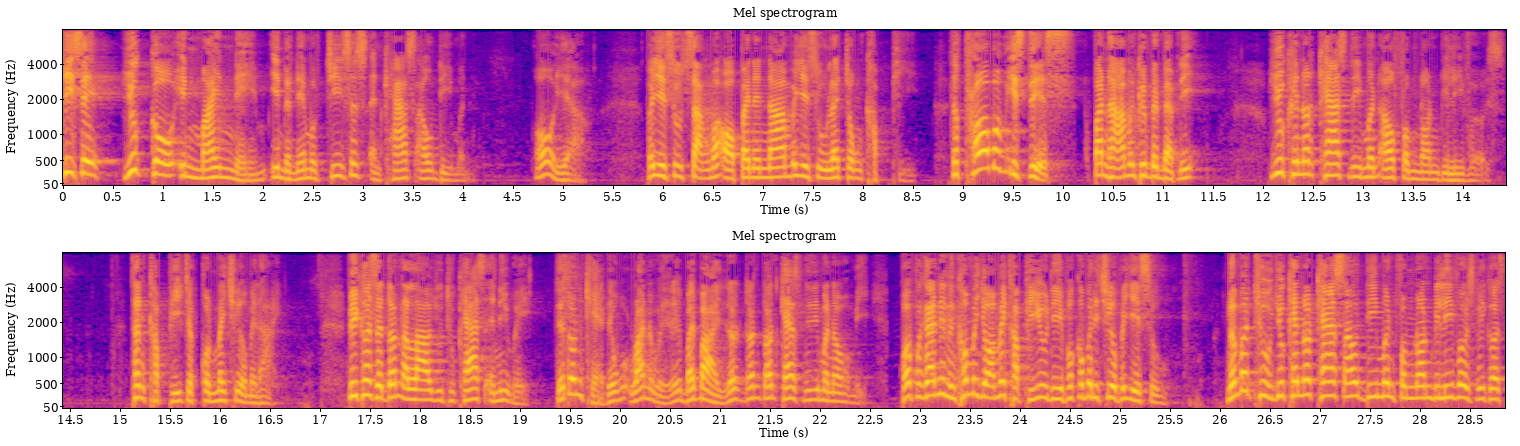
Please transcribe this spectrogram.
He said you go in my name in the name of Jesus and cast out demon Oh yeah พ ระเยซูสั่งว่าออกไปในนามพระเยซูและจงขับผี The problem is this ปัญหามันคือเป็นแบบนี้ You cannot cast demon out from non-believers ท่านขับผีจากคนไม่เชื่อไม่ได้ because they don't allow you to cast anyway they don't care they run away bye bye don't don't cast demon out of me เพราะประการที่หนึ่งเขาไม่ยอมไม่ขับผีอยู่ดี เพราะเขาไม่ได้เชื่อพระเยซู Number two, you cannot cast out demon from non-believers because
